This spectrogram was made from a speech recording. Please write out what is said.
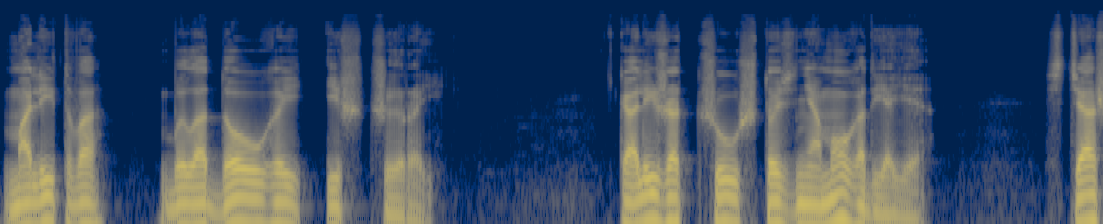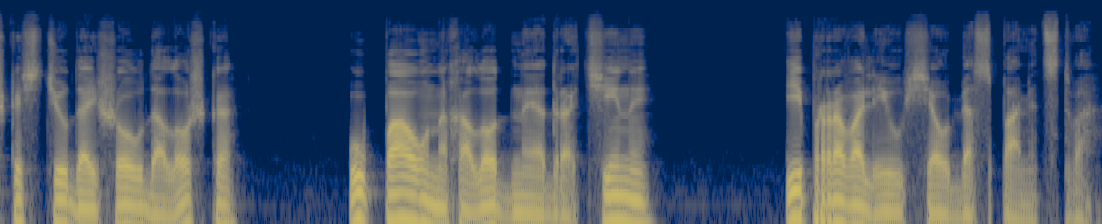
Малітва была доўгай і шчырай. Калі ж адчуў, што знямог ад яе, з цяжкасцю дайшоў да ложка, упаў на халодныя драціны і праваліўся ў бяспамятства.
